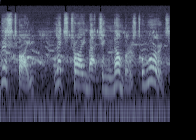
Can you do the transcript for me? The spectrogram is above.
This time, let's try matching numbers to words.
